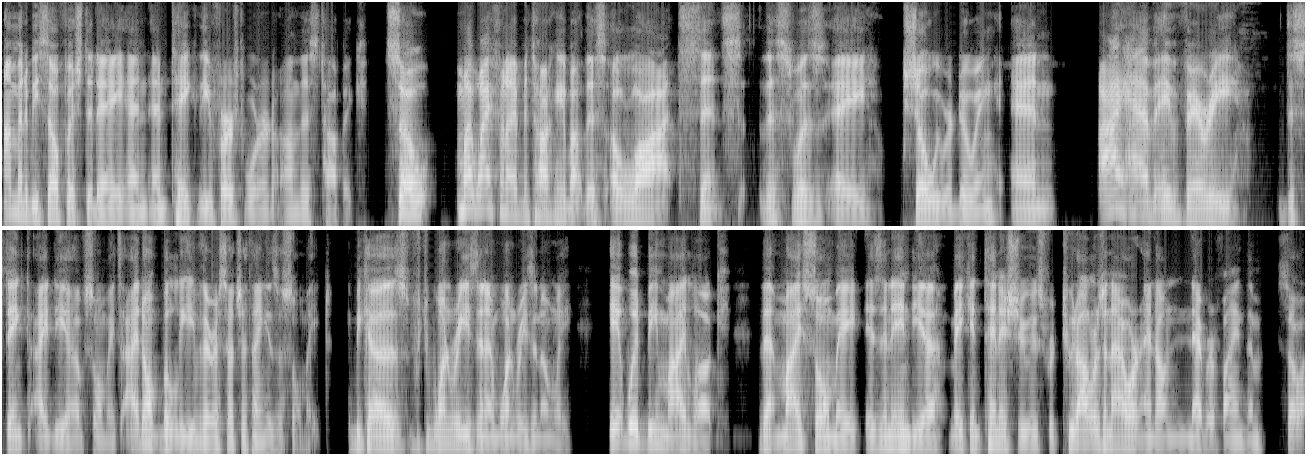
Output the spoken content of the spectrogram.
I'm going to be selfish today and and take the first word on this topic. So, my wife and I have been talking about this a lot since this was a show we were doing, and I have a very distinct idea of soulmates. I don't believe there is such a thing as a soulmate because one reason and one reason only. It would be my luck that my soulmate is in India making tennis shoes for $2 an hour and I'll never find them. So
